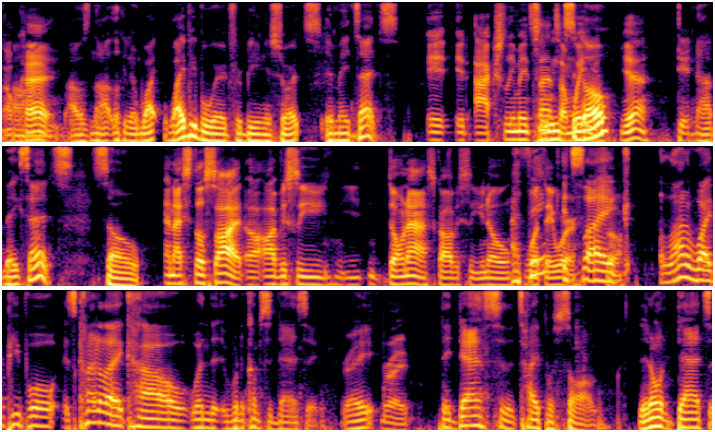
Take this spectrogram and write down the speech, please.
okay. Um, I was not looking at white white people weird for being in shorts. It made sense. it it actually made sense. weeks I'm waiting. ago? Yeah. Did not make sense. So And I still saw it. Uh, obviously, you don't ask. Obviously, you know I think what they were. it's so. like a lot of white people. It's kind of like how when the, when it comes to dancing, right? right. They dance to the type of song. They don't dance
